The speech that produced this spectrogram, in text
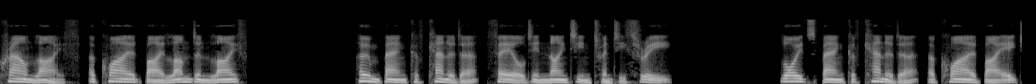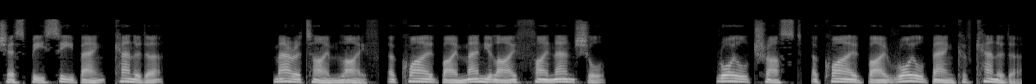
Crown Life, acquired by London Life Home Bank of Canada, failed in 1923 Lloyds Bank of Canada, acquired by HSBC Bank Canada Maritime Life, acquired by Manulife Financial. Royal Trust, acquired by Royal Bank of Canada.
